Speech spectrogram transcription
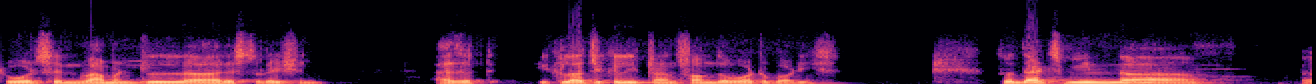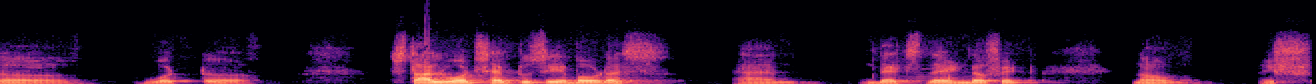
towards environmental uh, restoration as it ecologically transforms the water bodies. So that's been uh, uh, what uh, stalwarts have to say about us, and that's the end of it. Now, if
